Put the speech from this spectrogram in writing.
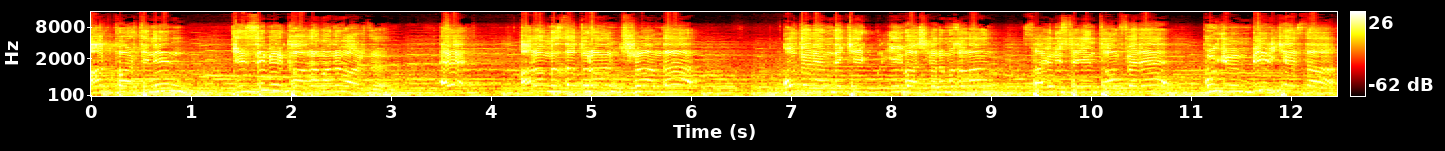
AK Parti'nin gizli bir kahramanı vardı. Evet aramızda duran şu anda o dönemdeki il başkanımız olan Sayın Hüseyin Tanfer'e bugün bir kez daha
